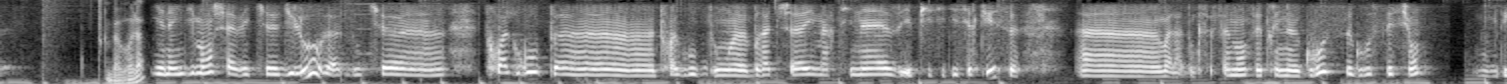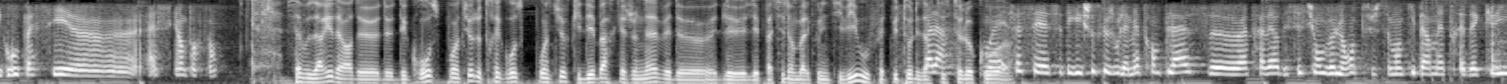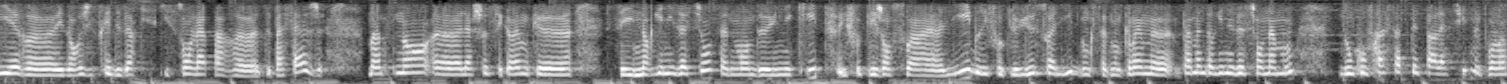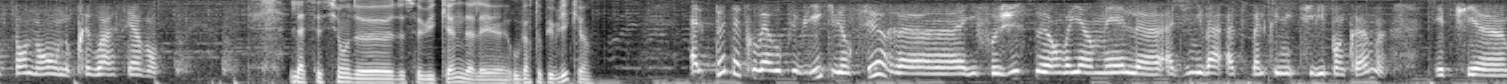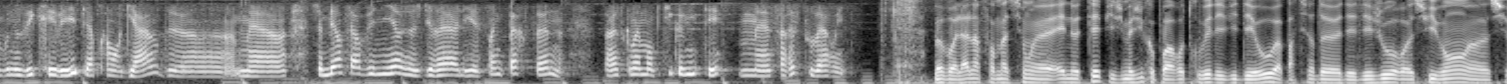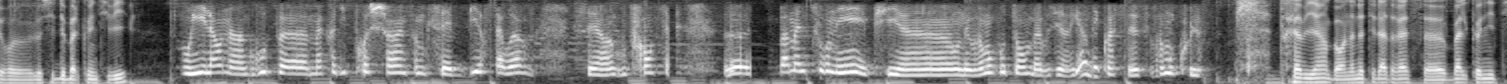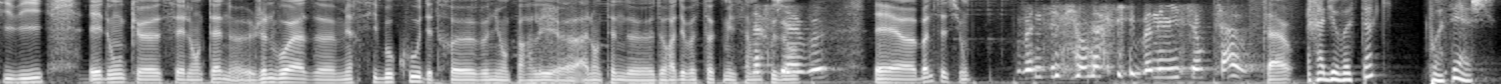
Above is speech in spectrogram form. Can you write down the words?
Ben voilà. Il y en a une dimanche avec euh, du lourd, donc euh, trois groupes, euh, trois groupes dont Bradsheuil, Martinez et puis City Circus. Voilà, donc ça s'annonce être une grosse, grosse session. Donc des groupes assez, assez importants. Ça vous arrive d'avoir de, de- des grosses pointures, de très grosses pointures qui débarquent à Genève et de, et de les, les passer dans Balcony TV ou vous faites plutôt Voilà. artistes locaux Ouais, euh ça c'est- c'était quelque chose que je voulais mettre en place euh, à travers des sessions volantes justement qui permettraient d'accueillir euh, et d'enregistrer des artistes qui sont là par euh, de passage. Maintenant, euh, la chose c'est quand même que c'est une organisation, ça demande une équipe, il faut que les gens soient libres, il faut que le lieu soit libre, donc ça demande quand même euh, pas mal d'organisation en amont. Donc on fera ça peut-être par la suite, mais pour l'instant non, on prévoit assez avant. La session de, de ce week-end, elle est ouverte au public Elle peut être ouverte au public, bien sûr. Euh, il faut juste envoyer un mail euh, à geneva.balconytv.com et puis euh, vous nous écrivez, puis après on regarde. euh, mais j'aime bien faire venir, je dirais, les cinq personnes. Ça reste quand même en petit comité, mais ça reste ouvert, oui. Ben voilà, l'information est notée, puis j'imagine qu'on pourra retrouver les vidéos à partir de- des- des jours suivants sur le site de Balcony TV. Oui, là on a un groupe euh, mercredi prochain, il me semble que c'est Beer Towers, c'est un groupe français. Euh, pas mal tourné et puis euh, on est vraiment content. Bah, vous y regardez quoi, c'est c'est vraiment cool. Très bien, ben on a noté l'adresse euh, Balcony TV et donc euh, c'est l'antenne genevoise. Merci beaucoup d'être euh, venu en parler euh, à l'antenne de, de Radio Vostok, Mélissa Merci Mancuso. à vous. Et euh, bonne session. Bonne session, merci, bonne émission. Ciao. Ciao. radiovostok.ch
